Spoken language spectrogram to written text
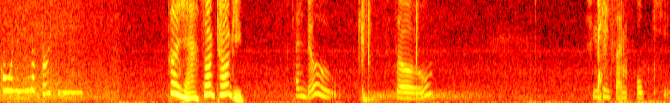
going to university. Poja. Zogtagi. Hello. So, she thinks I'm okay.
